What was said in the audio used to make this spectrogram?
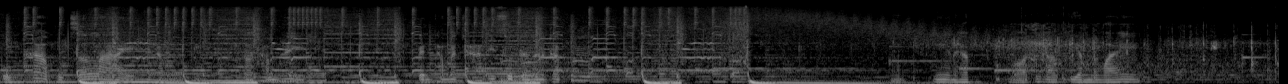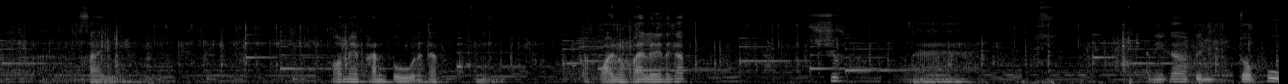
ปลูกข้าวปลูกสลายนะครับก็ทำให เป็นธรรมชาติที่สุดแล้วนะครับ นี่นะครับบ่อที่เราเตรียมไว้ ใส่พ่อแม่พันปูนะครับนี่ก็ปล่อยลงไปเลยนะครับชุบอันนี้ก็เป็นตัวผู้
